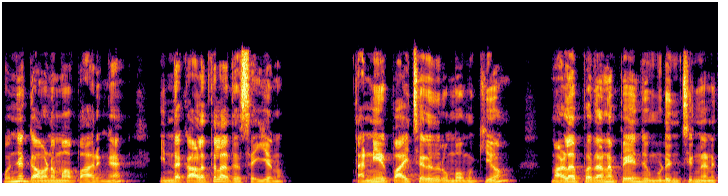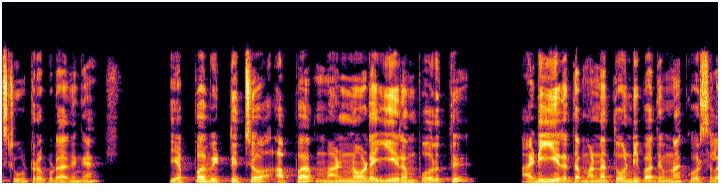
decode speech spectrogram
கொஞ்சம் கவனமாக பாருங்கள் இந்த காலத்தில் அதை செய்யணும். தண்ணீர் பாய்ச்சறது ரொம்ப முக்கியம். மழை இப்போ தானே பேஞ்சு முடிஞ்சுன்னு நினச்சிட்டு விட்டுறக்கூடாதுங்க எப்போ விட்டுச்சோ அப்போ மண்ணோட ஈரம் பொறுத்து அடி ஈரத்தை மண்ணை தோண்டி பார்த்தோம்னா ஒரு சில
